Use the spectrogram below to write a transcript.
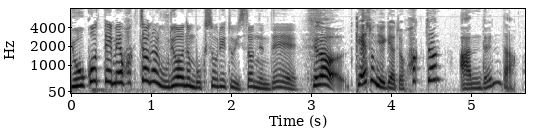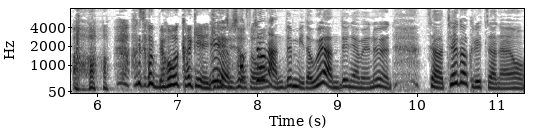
요것 때문에 확전을 우려하는 목소리도 있었는데 제가 계속 얘기하죠. 확전 안 된다. 항상 명확하게 얘기해 예, 주셔서. 확전 안 됩니다. 왜 안 되냐면은 자, 제가 그랬잖아요.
